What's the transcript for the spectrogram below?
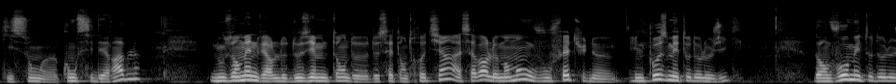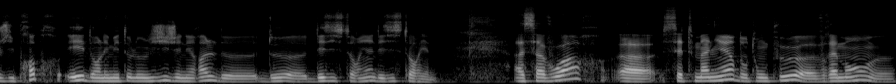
qui sont considérables, nous emmène vers le deuxième temps de, de, cet entretien, à savoir le moment où vous faites une, une pause méthodologique dans vos méthodologies propres et dans les méthodologies générales euh, des historiens et des historiennes. À savoir euh, cette manière dont on peut euh, vraiment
